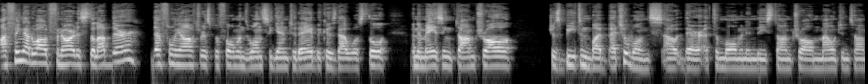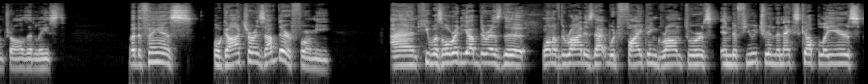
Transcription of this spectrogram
I think that Wout van Aert is still up there, definitely after his performance once again today, because that was still an amazing time trial, just beaten by better ones out there at the moment in these time trial, mountain time trials at least. But the thing is, Pogacar is up there for me. And he was already up there as the one of the riders that would fight in Grand Tours in the future in the next couple of years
